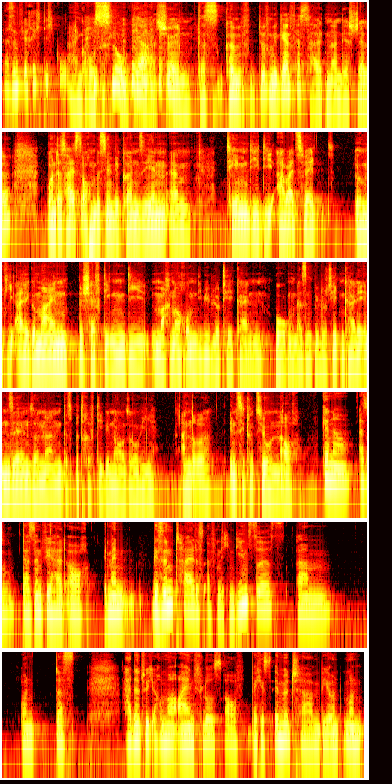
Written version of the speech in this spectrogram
da sind wir richtig gut. Ein großes Lob, ja, schön. Das können dürfen wir gern festhalten an der Stelle. Und das heißt auch ein bisschen, wir können sehen, ähm, Themen, die die Arbeitswelt irgendwie allgemein beschäftigen, die machen auch um die Bibliothek keinen Bogen. Da sind Bibliotheken keine Inseln, sondern das betrifft die genauso wie andere Institutionen auch. Genau, also da sind wir halt auch, ich meine, wir sind Teil des öffentlichen Dienstes ähm, und das hat natürlich auch immer Einfluss auf, welches Image haben wir. Und man,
